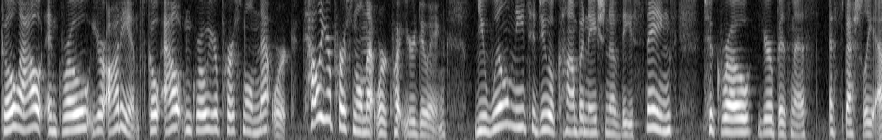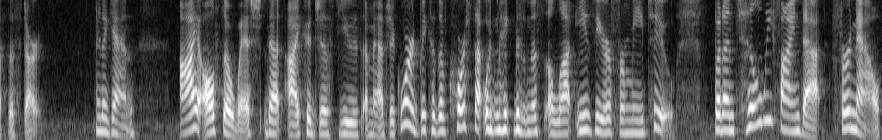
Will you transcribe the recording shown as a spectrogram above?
Go out and grow your audience. Go out and grow your personal network. Tell your personal network what you're doing. You will need to do a combination of these things to grow your business, especially at the start. And again, I also wish that I could just use a magic word because, of course, that would make business a lot easier for me too. But until we find that, for now,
